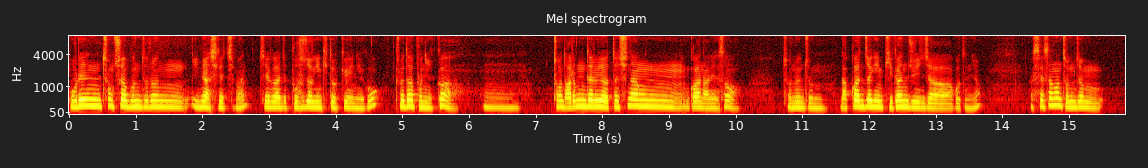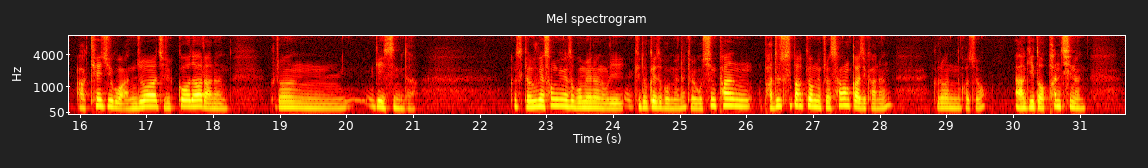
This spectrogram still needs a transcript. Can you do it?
오랜 청취자분들은 이미 아시겠지만 제가 이제 보수적인 기독교인이고 그러다 보니까 음, 저 나름대로의 어떤 신앙관 안에서 저는 좀 낙관적인 비관주의자거든요. 세상은 점점 악해지고 안 좋아질 거다라는 그런 게 있습니다. 그래서 결국엔 성경에서 보면은 우리 기독교에서 보면은 결국 심판 받을 수밖에 없는 그런 상황까지 가는 그런 거죠. 악이 더 판치는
